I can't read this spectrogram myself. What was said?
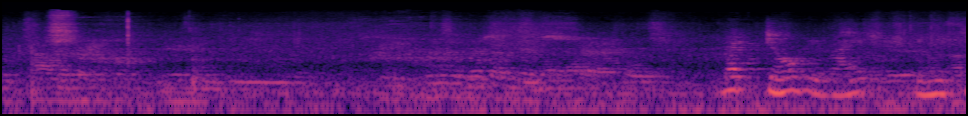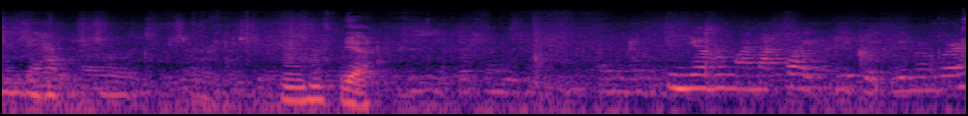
with power, That Joey, right? Needs him to have show. Mm-hmm. Yeah. In your room, anak ko, I keep it. You remember?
